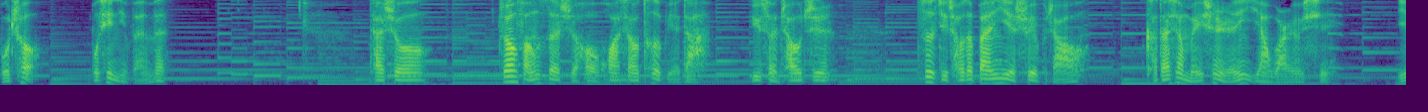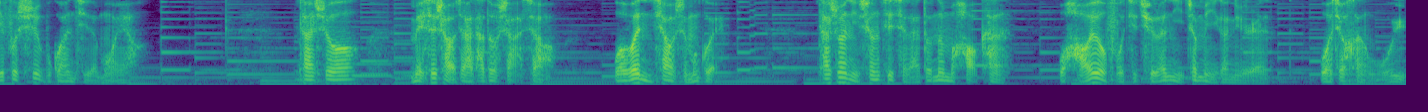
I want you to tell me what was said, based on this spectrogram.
不臭，不信你闻闻。”他说：“装房子的时候花销特别大，预算超支，自己愁得半夜睡不着。可他像没事人一样玩游戏，一副事不关己的模样。”他说。每次吵架，他都傻笑。我问你笑什么鬼？他说你生气起来都那么好看。我好有福气娶了你这么一个女人，我就很无语。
